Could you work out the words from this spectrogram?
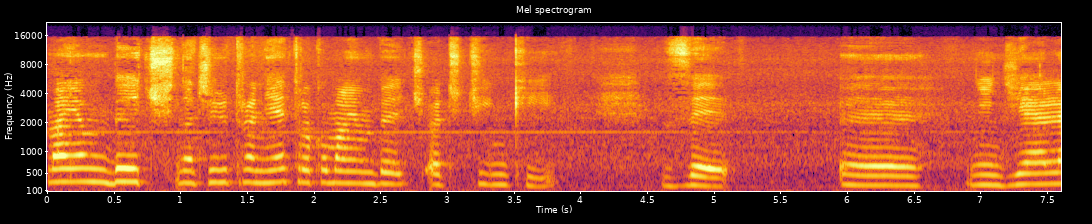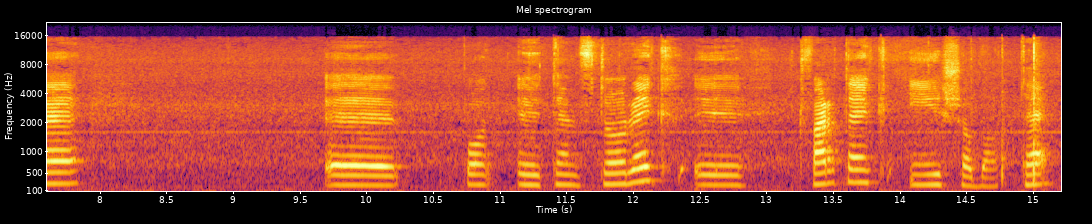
Mają być, znaczy jutro nie, tylko mają być odcinki w e, niedzielę, e, po, e, ten wtorek, czwartek i sobotę.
